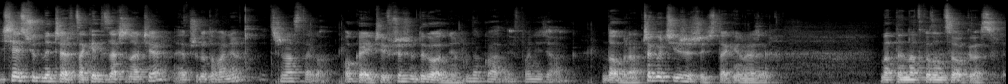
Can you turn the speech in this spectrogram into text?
Dzisiaj jest 7 czerwca. Kiedy zaczynacie e, przygotowania? 13. Okej, czyli w przyszłym tygodniu. Dokładnie, w poniedziałek. Dobra, czego Ci życzyć w takim razie? Na ten nadchodzący okres.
